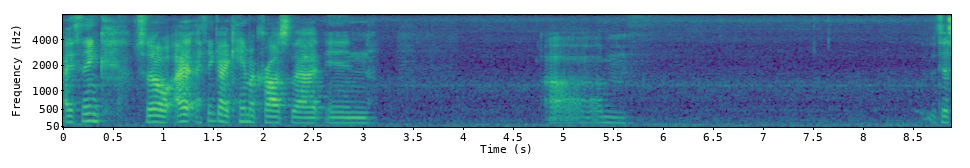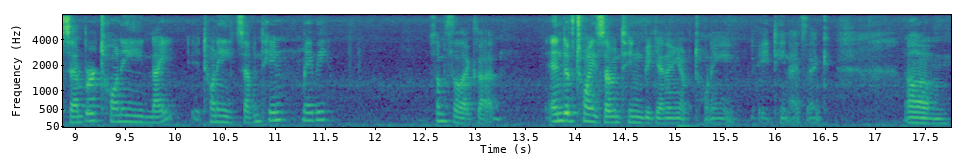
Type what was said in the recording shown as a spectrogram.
I think so. I, I think I came across that in um, December 2017, maybe? Something like that. End of 2017, beginning of 2018, I think. Um,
